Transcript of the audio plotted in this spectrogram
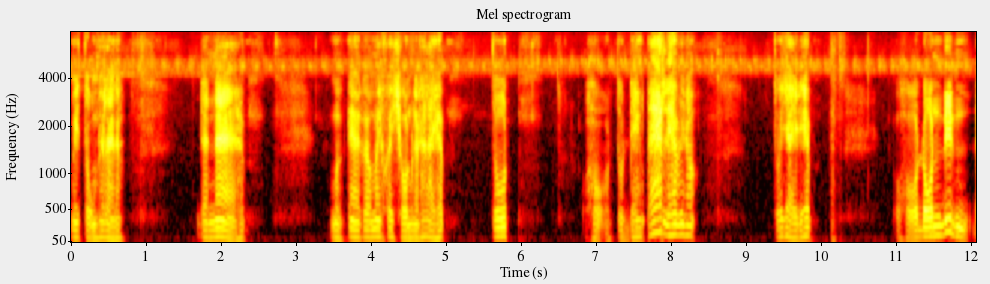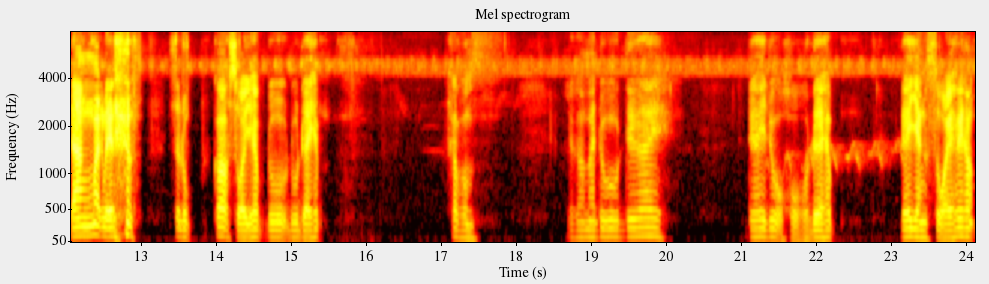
ไม่ตรงเท่าไหร่นะด้านหน้าครับหมึกหน้าก็ไม่ค่อยชนกันเท่าไหร่ครับตูดโอ้โหตูดแดงแป๊ดเลยครับพี่น้องตัวใหญ่ดีครับโอ้โหโดนดิ้นดังมากเลยนะครับ สรุปก็สวยครับ ดูดูเดือยครับ ครับผม แล้วก็มาดูเดือย เดือยดู โอ้โห เดือยครับ เดือยยังสวยครับพี่น้อง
